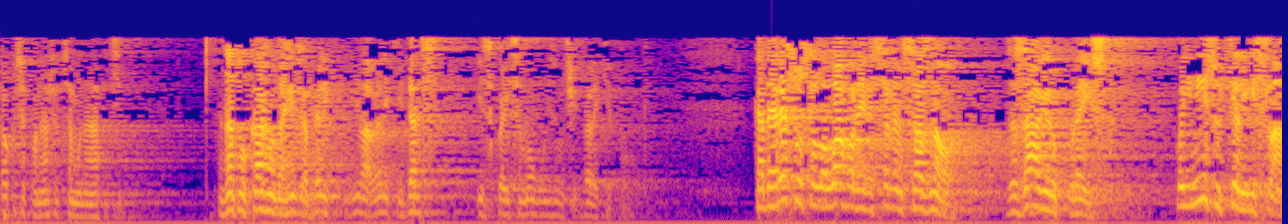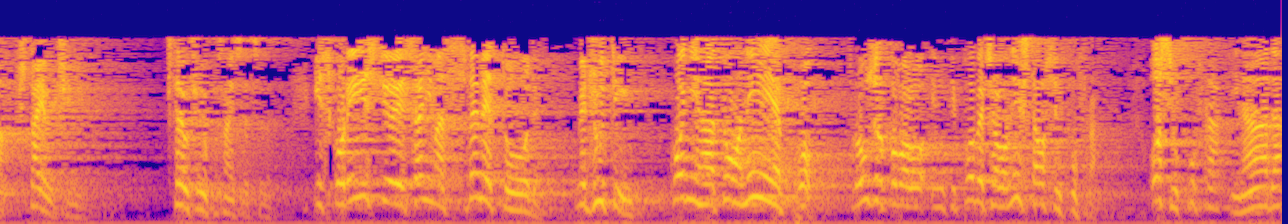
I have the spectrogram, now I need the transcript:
kako se ponašati sa munaficima. Zato kažemo da je veliki, bila veliki drs iz kojih se mogu izvući velike pouke. Kada je Resul sallallahu alaihi sellem saznao za zavjeru Kurejša, koji nisu htjeli islam, šta je učinio? Šta je učinio poslanik sallallahu Iskoristio je sa njima sve metode, međutim, kod njiha to nije prouzrokovalo niti povećalo ništa osim kufra. Osim kufra i nada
